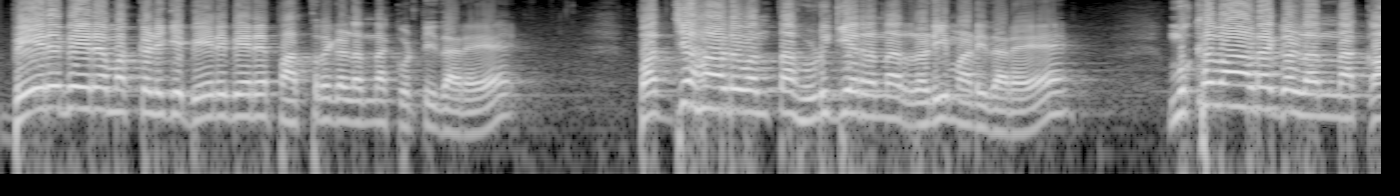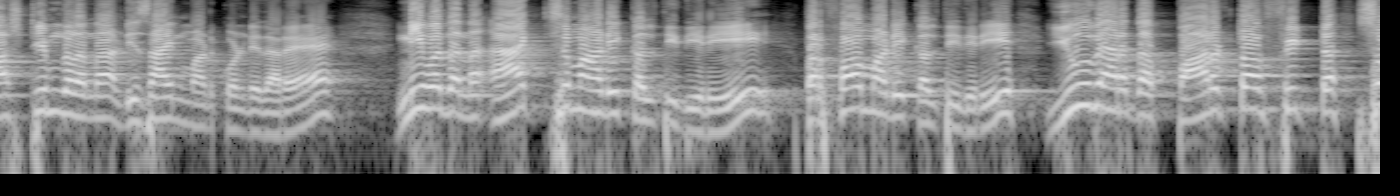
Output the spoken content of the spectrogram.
ಬೇರೆ ಬೇರೆ ಮಕ್ಕಳಿಗೆ ಬೇರೆ ಬೇರೆ ಪಾತ್ರಗಳನ್ನು ಕೊಟ್ಟಿದ್ದಾರೆ. ಪದ್ಯ ಹಾಡುವಂಥ ಹುಡುಗಿಯರನ್ನು ರೆಡಿ ಮಾಡಿದ್ದಾರೆ. ಮುಖವಾಡಗಳನ್ನ, ಕಾಸ್ಟ್ಯೂಮ್ಗಳನ್ನು ಡಿಸೈನ್ ಮಾಡಿಕೊಂಡಿದ್ದಾರೆ. ನೀವು ಅದನ್ನ ಆಕ್ಟ್ ಮಾಡಿ ಕಲ್ತಿದ್ದೀರಿ, ಪರ್ಫಾರ್ಮ್ ಮಾಡಿ ಕಲ್ತಿದ್ದೀರಿ, you are the part of it, so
